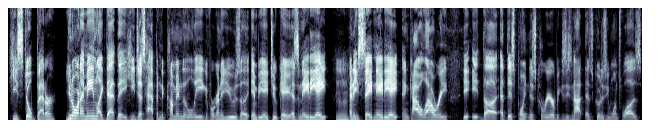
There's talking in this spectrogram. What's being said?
he's still better. You know what I mean? Like that, that he just happened to come into the league. If we're going to use uh, NBA 2K as an 88, Mhm. and he stayed in 88. And Kyle Lowry, it, it, the at this point in his career, because he's not as good as he once was,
